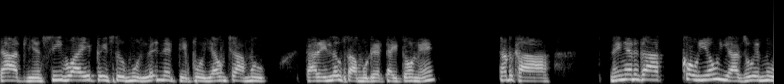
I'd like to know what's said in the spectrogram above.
ဒါအပြင်စီးပွားရေးပိတ်ဆို့မှုလက်နက်တွေပို့ရောင်းချမှုဒါတွေလှုပ်ဆောင်မှုတွေတိုက်တွန်းတယ်နောက်တစ်ခါနိုင်ငံတကာခုံရုံးရာဇဝတ်မှု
